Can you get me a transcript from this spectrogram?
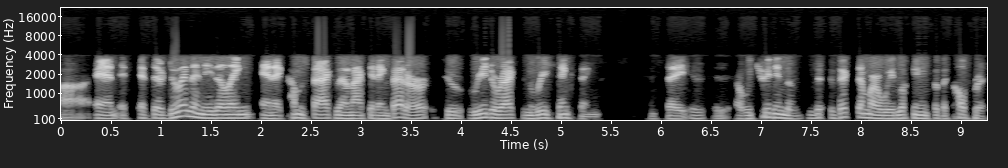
Uh, and if, if they're doing the needling and it comes back and they're not getting better, to redirect and rethink things and say, is, is, are we treating the victim or are we looking for the culprit?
